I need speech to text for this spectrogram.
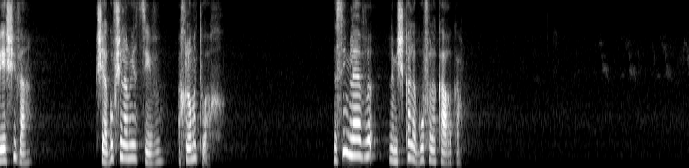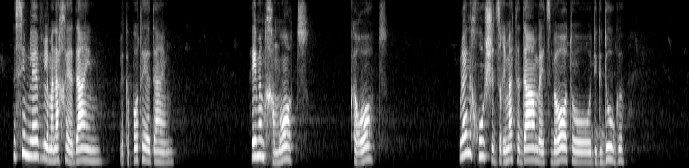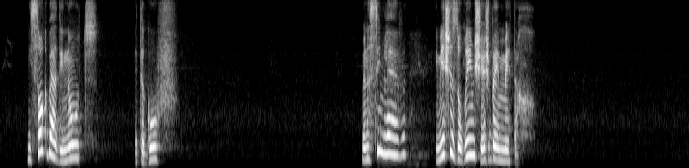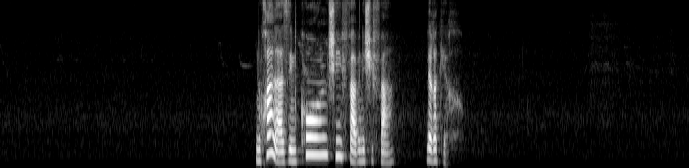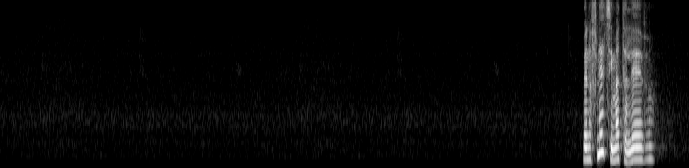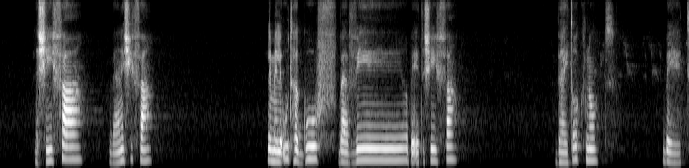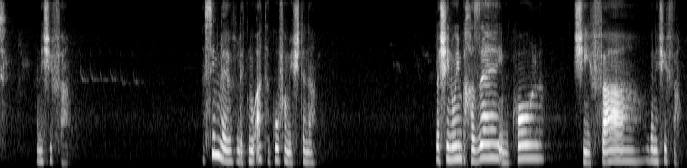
בישיבה, כשהגוף שלנו יציב אך לא מתוח. נשים לב למשקל הגוף על הקרקע. נשים לב למנח הידיים, לכפות הידיים. האם הן חמות, קרות? אולי נחוש את זרימת הדם באצבעות או דגדוג. נסרוק בעדינות את הגוף ונשים לב אם יש אזורים שיש בהם מתח. נוכל אז עם כל שאיפה ונשיפה לרכך. ונפנה את שימת הלב לשאיפה והנשיפה, למלאות הגוף באוויר בעת השאיפה, וההתרוקנות בעת הנשיפה. נשים לב לתנועת הגוף המשתנה, לשינויים בחזה עם כל שאיפה ונשיפה.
